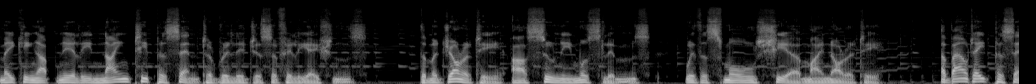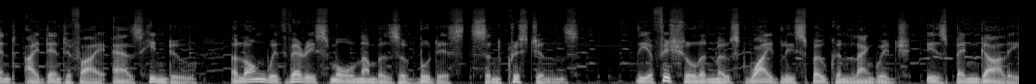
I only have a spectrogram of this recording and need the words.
making up nearly 90% of religious affiliations. The majority are Sunni Muslims, with a small Shia minority. About 8% identify as Hindu, along with very small numbers of Buddhists and Christians. The official and most widely spoken language is Bengali,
